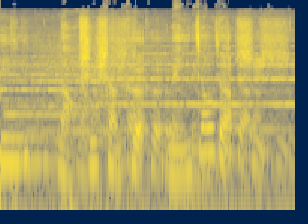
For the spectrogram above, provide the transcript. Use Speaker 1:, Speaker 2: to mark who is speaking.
Speaker 1: 一老师上课没教的事。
